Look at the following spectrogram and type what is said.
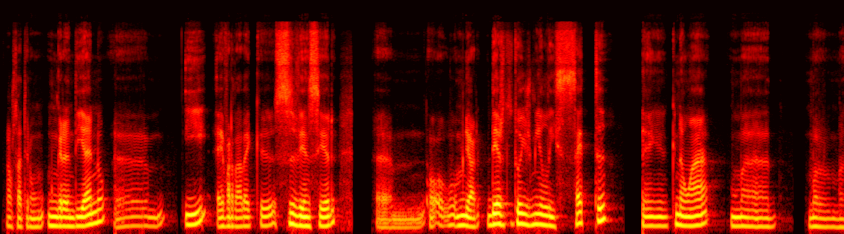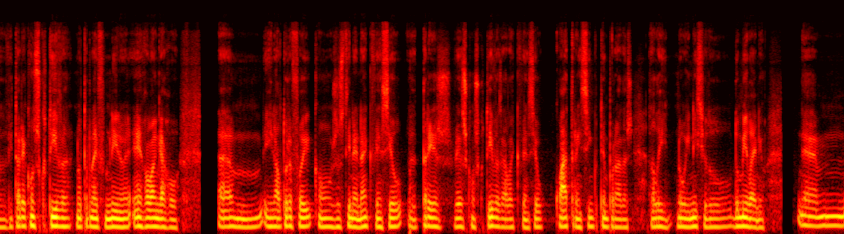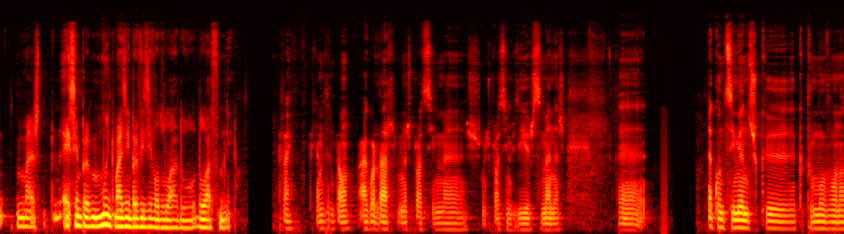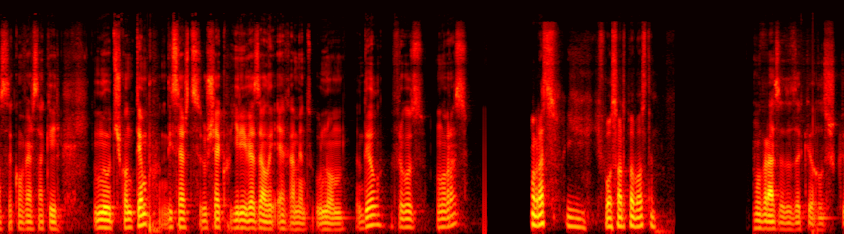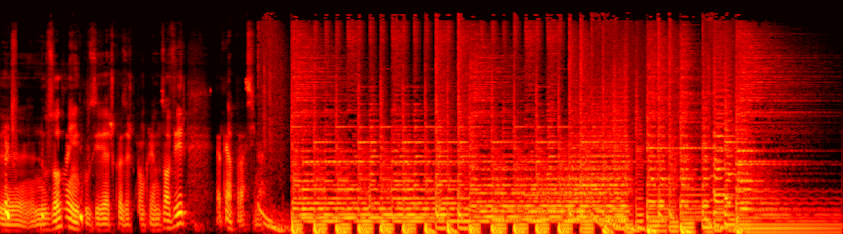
não está a ter um, um grande ano uh, e a verdade é que se vencer, um, ou, melhor, desde 2007 que não há uma, uma, uma, vitória consecutiva no torneio feminino em Roland Garros. Um, e na altura foi com Justina Enan que venceu uh, três vezes consecutivas, ela que venceu quatro em cinco temporadas ali no início do, do milénio. Um, mas é sempre muito mais imprevisível do lado, do lado feminino. Bem, ficamos então a aguardar nas próximas, nos próximos dias, semanas, uh, acontecimentos que, que promovam a nossa conversa aqui no Desconto Tempo. Disseste o checo Yuri Vezeli é realmente o nome dele. Fragoso, um abraço. Um abraço e boa sorte para Boston. Um abraço a todos aqueles que nos ouvem, inclusive as coisas que não queremos ouvir. Até à próxima.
